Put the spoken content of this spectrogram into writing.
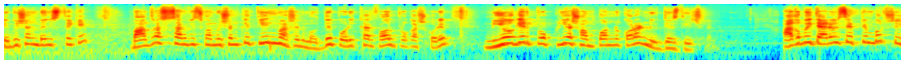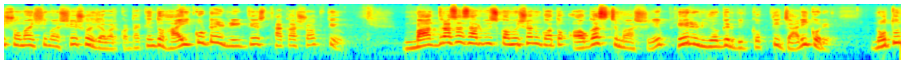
ডিভিশন বেঞ্চ থেকে মাদ্রাসা সার্ভিস কমিশনকে তিন মাসের মধ্যে পরীক্ষার ফল প্রকাশ করে নিয়োগের প্রক্রিয়া সম্পন্ন করার নির্দেশ দিয়েছিলেন। আগামী তেরোই সেপ্টেম্বর সেই সময়সীমা শেষ হয়ে যাওয়ার কথা। কিন্তু হাইকোর্টের নির্দেশ থাকা সত্ত্বেও মাদ্রাসা সার্ভিস কমিশন গত অগস্ট মাসে ফের নিয়োগের বিজ্ঞপ্তি জারি করে নতুন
